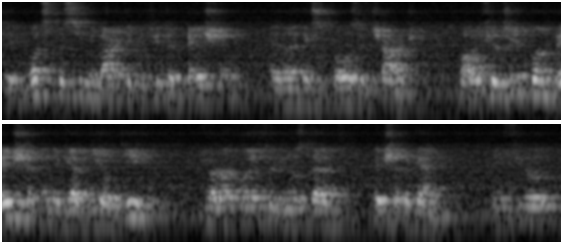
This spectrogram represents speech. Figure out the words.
See, what's the similarity between the patient and an explosive charge? Well, if you treat one patient and you get DLT, you are not going to use that patient again. If you,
